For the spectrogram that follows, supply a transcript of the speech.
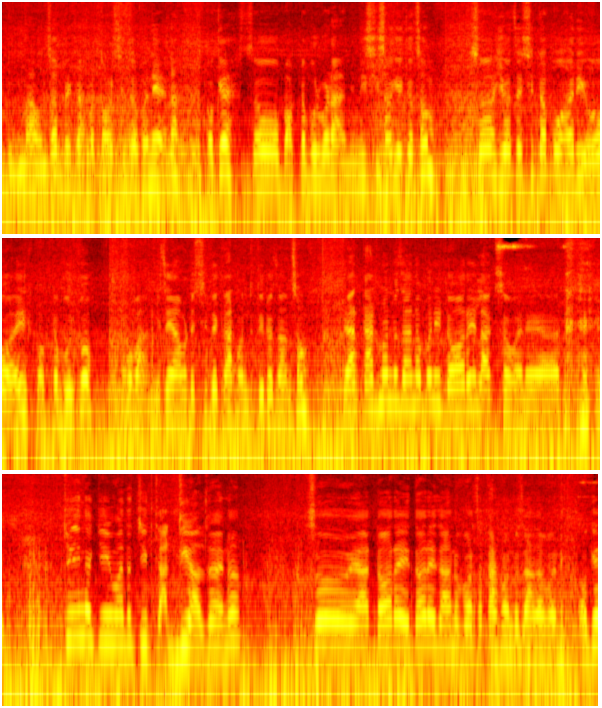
धुनमा हुन्छ बेकारमा तर्सिन्छ पनि होइन? ओके सो भक्तपुरबाट हामी निस्किसकेको छौँ। सो यो चाहिँ सीता पोखरी हो है भक्तपुरको। अब हामी चाहिँ यहाँबाट सिधै काठमाडौँतिर जान्छौँ। यार काठमाडौँ जान पनि डरै लाग्छ भने यार। केही न केहीमा त चिट काटिदिइहाल्छ होइन? सो यहाँ डरै डरै जानुपर्छ काठमाडौँ जाँदा पनि। ओके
